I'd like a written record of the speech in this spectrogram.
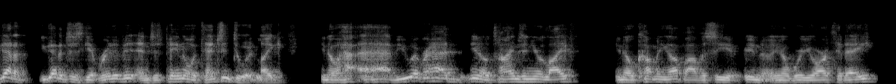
gotta you gotta just get rid of it and just pay no attention to it. Like, you know, ha- have you ever had, you know, times in your life, you know, coming up, obviously, you know, you know, where you are today,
